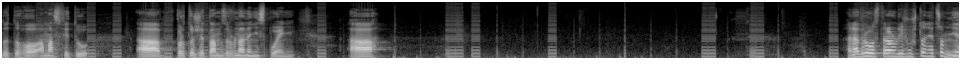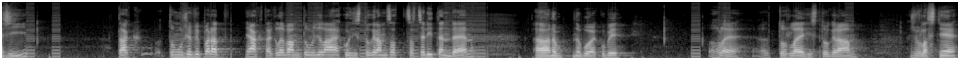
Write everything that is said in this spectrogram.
do toho Amazfitu, a, protože tam zrovna není spojení. A A na druhou stranu, když už to něco měří, tak to může vypadat nějak takhle, vám to udělá jako histogram za, za celý ten den, a nebo, nebo jakoby, tohle, tohle je histogram, že vlastně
